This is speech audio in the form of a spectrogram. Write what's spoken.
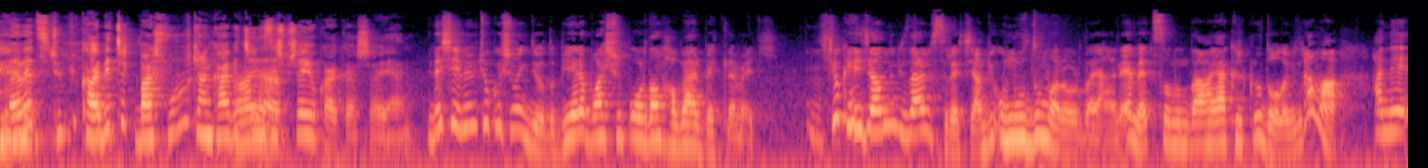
Evet çünkü kaybedecek başvururken kaybedeceğiniz Aynen. hiçbir şey yok arkadaşlar yani. Bir de şey benim çok hoşuma gidiyordu. Bir yere başvurup oradan haber beklemek. Çok heyecanlı güzel bir süreç yani. Bir umudum var orada yani. Evet sonunda hayal kırıklığı da olabilir ama hani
